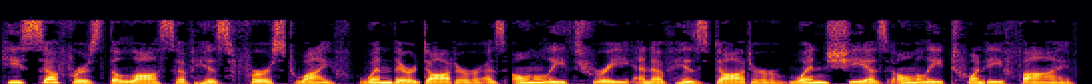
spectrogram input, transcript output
he suffers the loss of his first wife when their daughter is only three and of his daughter when she is only 25.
